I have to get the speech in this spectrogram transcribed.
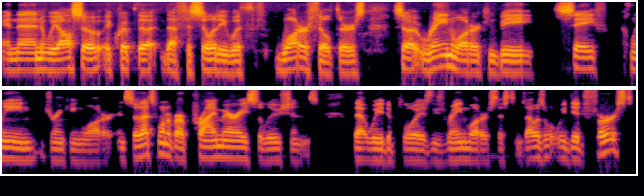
And then we also equip the, the facility with water filters so rainwater can be safe clean drinking water. And so that's one of our primary solutions that we deploy is these rainwater systems. That was what we did first.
